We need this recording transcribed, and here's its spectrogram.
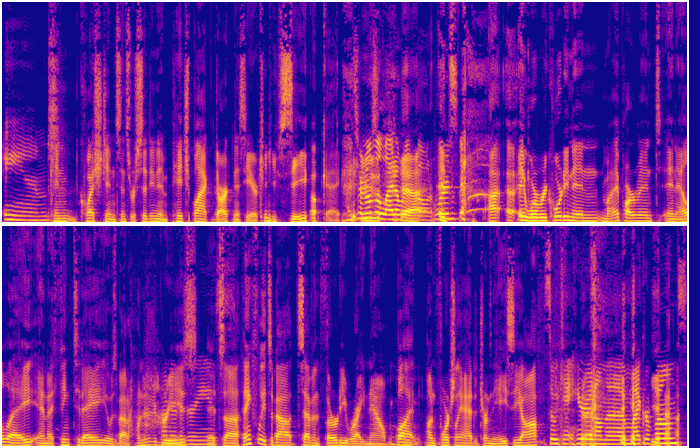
and Can question since we're sitting in pitch black darkness here? Can you see? Okay. I turn on the light on my phone. We're in- I, uh, it- we're recording in my apartment in LA, and I think today it was about 100 degrees. degrees. It's uh, thankfully it's about 7:30 right now, but unfortunately I had to turn the AC off. so we can't hear it on the microphones,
